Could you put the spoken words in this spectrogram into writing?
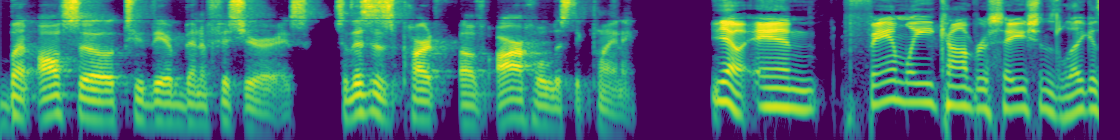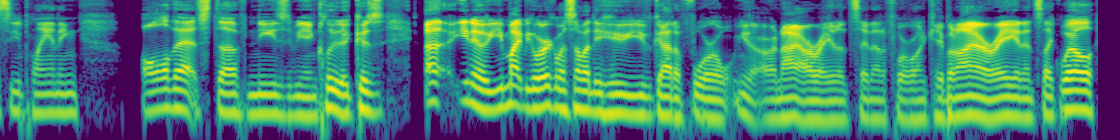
but also to their beneficiaries. So this is part of our holistic planning. Yeah, and family conversations, legacy planning, all that stuff needs to be included. Because uh, you know you might be working with somebody who you've got a four you know or an IRA let's say not a 401k but an IRA and it's like well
